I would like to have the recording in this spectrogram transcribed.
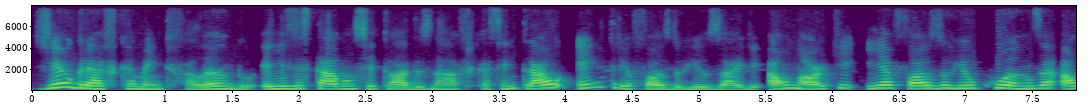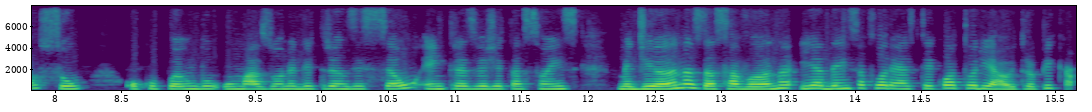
Geograficamente falando, eles estavam situados na África Central, entre a foz do rio Zaire ao norte e a foz do rio Kwanza ao sul, ocupando uma zona de transição entre as vegetações medianas da savana e a densa floresta equatorial e tropical.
